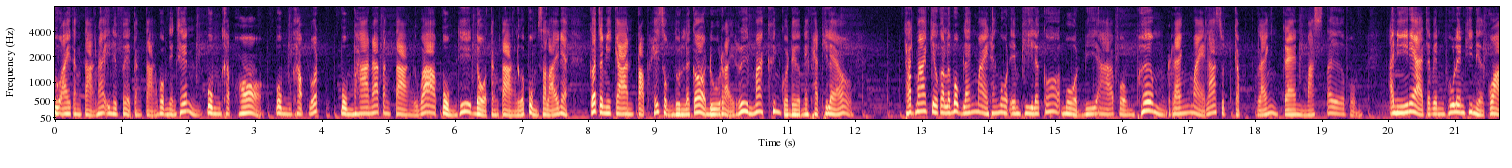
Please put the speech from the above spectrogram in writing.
UI ต่างๆ หน้าอินเทอร์เฟซต่างๆ ผมอย่างเช่น ปุ่มขับฮอปุ่มขับรถ ปุ่มพาหนะต่างๆ หรือว่าปุ่มที่โดดต่างๆ หรือว่าปุ่มสไลด์เนี่ยก็จะมีการปรับให้สมดุลแล้วก็ดูไหลลื่นมากขึ้นกว่าเดิมในแพทที่แล้ว ถัดมาเกี่ยวกับระบบแรงค์ใหม่ทั้งโหมด MP แล้วก็โหมด BR ผมเพิ่มแรงค์ใหม่ล่าสุดกับแรงค์แกรนด์มาสเตอร์ผม อันนี้เนี่ยจะเป็นผู้เล่นที่เหนือกว่า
